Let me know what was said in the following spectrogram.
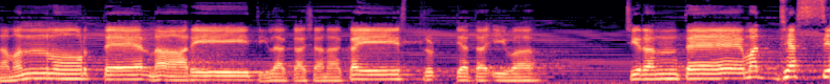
नमन्मूर्तेर्नारीतिलकशनकैस्तृट्यत इव चिरन्ते मध्यस्य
